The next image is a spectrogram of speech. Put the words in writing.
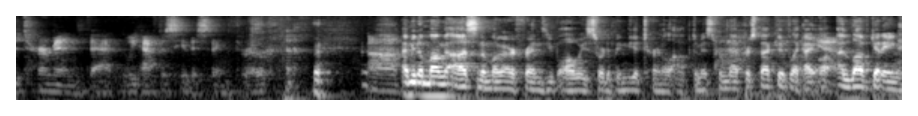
determined that we have to see this thing through. Um, I mean, among us and among our friends, you've always sort of been the eternal optimist from that ah, perspective. Like, I, Yeah. I love getting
